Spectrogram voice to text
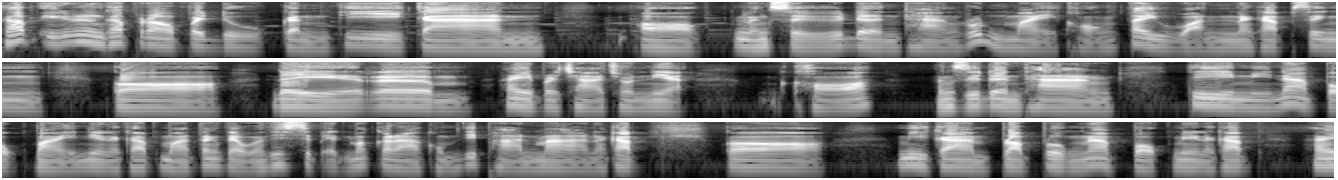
ครับอีกเรื่องครับเราไปดูกันที่การออกหนังสือเดินทางรุ่นใหม่ของไต้หวันนะครับ ซึ่งก็ได้เริ่มให้ประชาชนเนี่ยขอหนังสือเดินทาง ที่มีหน้าปกใหม่เนี่ยนะครับมาตั้งแต่วันที่ 11 มกราคมที่ผ่านมานะครับ ก็มีการปรับปรุงหน้าปกนี่นะครับ ให้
